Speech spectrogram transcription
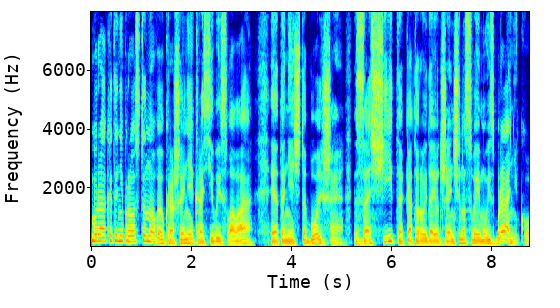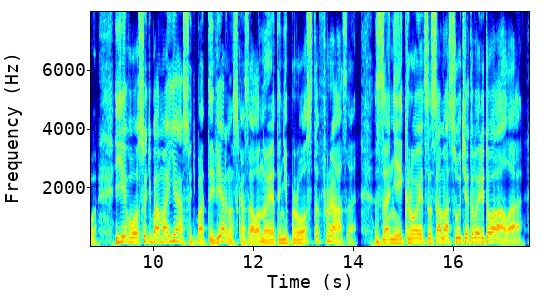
Брак – это не просто новое украшение красивые слова. Это нечто большее. Защита, которую дает женщина своему избраннику. Его судьба – моя судьба, ты верно сказала, но это не просто фраза. За ней кроется сама суть этого ритуала –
